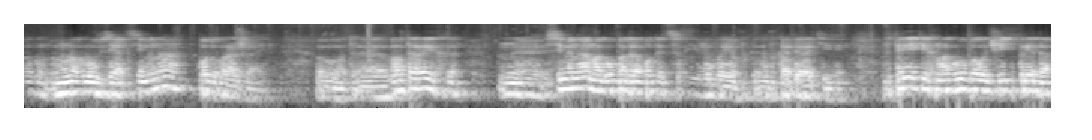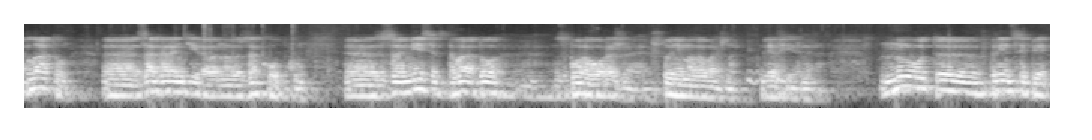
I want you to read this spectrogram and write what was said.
могу, взять семена под урожай. Вот. Во-вторых, семена могу подработать свои любые в кооперативе. В-третьих, могу получить предоплату за гарантированную закупку Э, за месяц-два до э, сбора урожая, что немаловажно для фермера. Ну вот, э, в принципе,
